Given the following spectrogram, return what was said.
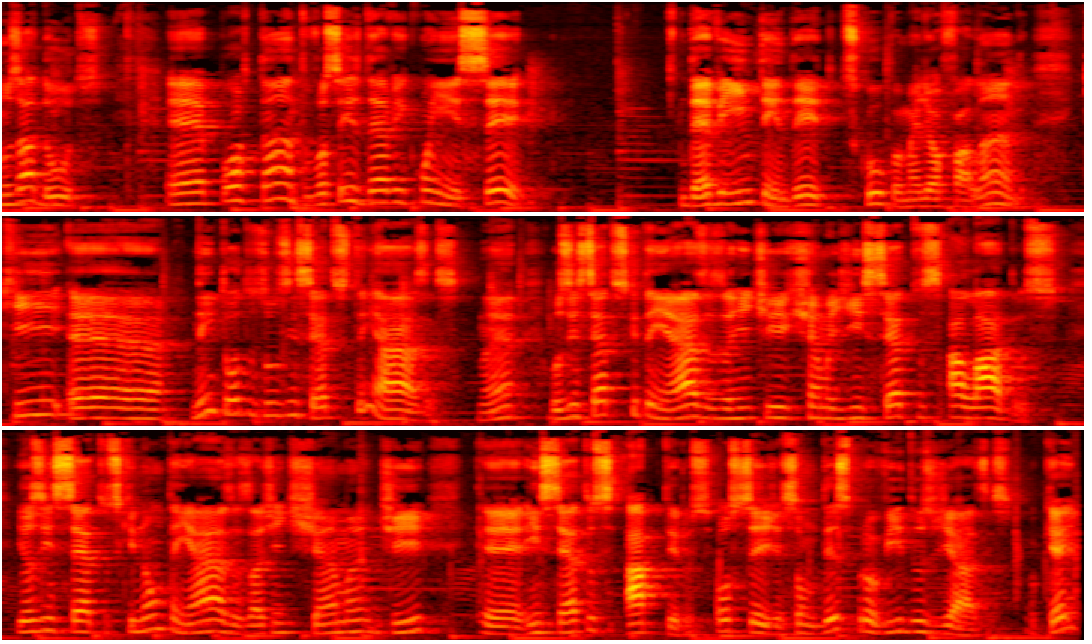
nos adultos. É, portanto, vocês devem conhecer, devem entender, desculpa, melhor falando, que é, nem todos os insetos têm asas. Né? Os insetos que têm asas a gente chama de insetos alados. E os insetos que não têm asas a gente chama de é, insetos ápteros, ou seja, são desprovidos de asas, ok?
